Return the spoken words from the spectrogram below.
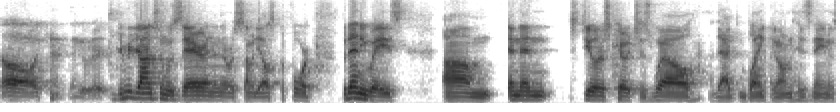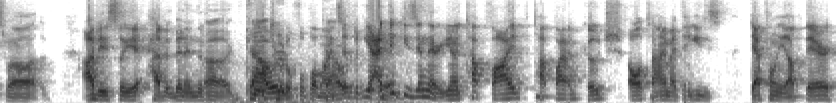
Oh, I can't think of it. Jimmy Johnson was there, and then there was somebody else before. But anyways, um, and then Steelers coach as well. That blanking on his name as well. Obviously, haven't been in the Uh, Cowher? total football mindset, Cowher? but yeah, I Yeah. think he's in there. You know, top five, top five coach all time. I think he's definitely up there.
